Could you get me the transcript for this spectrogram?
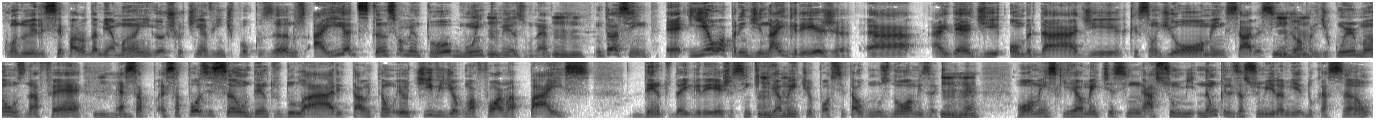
quando ele se separou da minha mãe, eu acho que eu tinha 20 e poucos anos, aí a distância aumentou muito mesmo, né? Uhum. Então, assim, é, e eu aprendi na igreja a, a ideia de hombridade, questão de homem, sabe? Assim, eu Uhum. aprendi com irmãos na fé essa, essa posição dentro do lar e tal. Então, eu tive, de alguma forma, pais dentro da igreja, assim, que realmente, eu posso citar alguns nomes aqui, Uhum. né? Homens que realmente, assim, assumiram, não que eles assumiram a minha educação,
